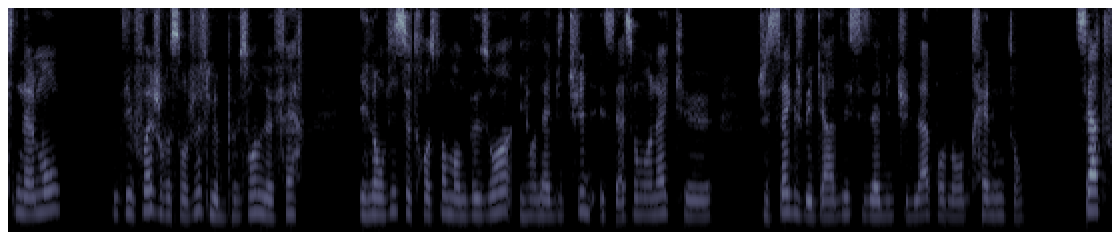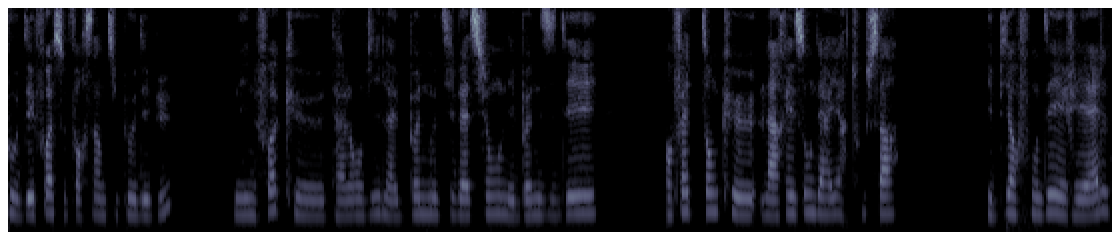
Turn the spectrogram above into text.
finalement, des fois, je ressens juste le besoin de le faire. Et l'envie se transforme en besoin et en habitude. Et c'est à ce moment-là que je sais que je vais garder ces habitudes-là pendant très longtemps. Certes, faut des fois se forcer un petit peu au début, mais une fois que tu as l'envie, la bonne motivation, les bonnes idées, en fait, tant que la raison derrière tout ça est bien fondée et réelle,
